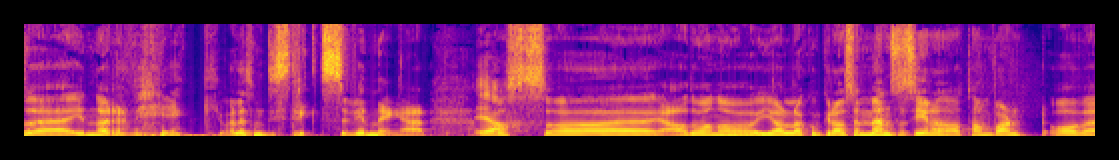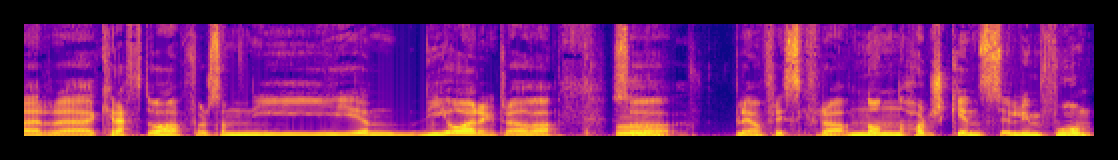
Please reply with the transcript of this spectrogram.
eh, i Narvik. Det var liksom distriktsvinning her. Ja. Og så, eh, ja, det var noe jallakonkurranse. Men så sier han at han vant over eh, kreft òg, for som ni, en niåring, tror jeg det var, så ble han frisk fra non-Hodgkins lymfom.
